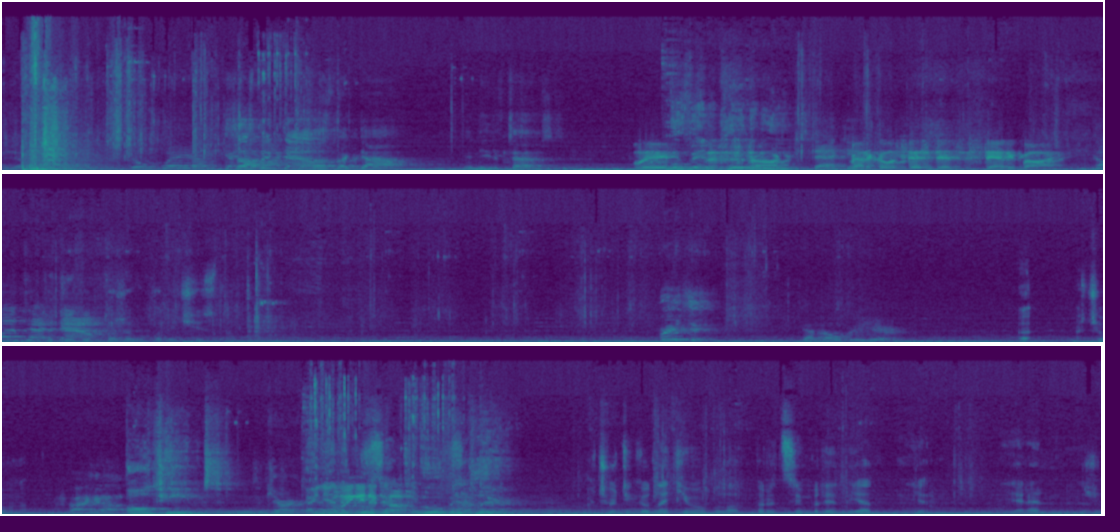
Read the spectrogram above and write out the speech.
Бля. Suspect down. Suspect down. In need of temps. Please, Move in, clear the room. Medical assistance is standing by. Тоді тут теж виходить чисто. Freezing! Got an opening here. Е, а чого вона? Everybody up. All teams. Securing. Dynamic movement. Move and clear. А чого тільки одна тіма була? Перед цим, блін, я. Я, я реально не нажу.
